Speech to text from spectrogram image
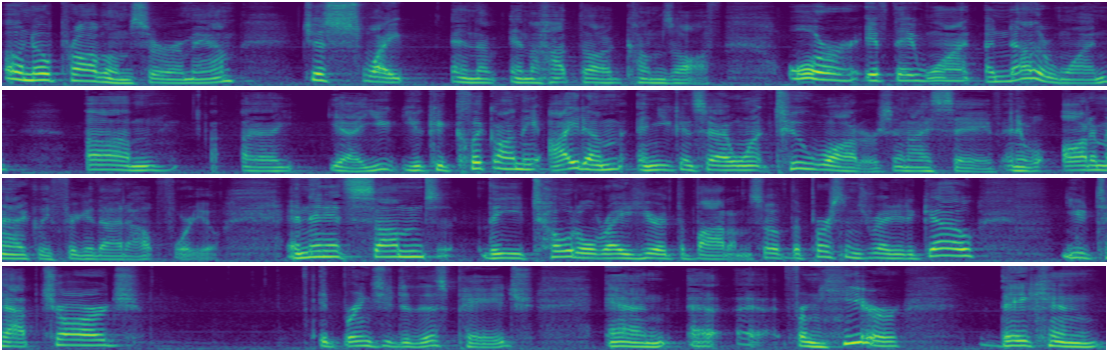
Oh, no problem, sir or ma'am just swipe and the, and the hot dog comes off. Or if they want another one, um, uh, yeah, you, you could click on the item and you can say, I want two waters and I save, and it will automatically figure that out for you. And then it sums the total right here at the bottom. So if the person's ready to go, you tap charge, it brings you to this page. And uh, uh from here, they can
